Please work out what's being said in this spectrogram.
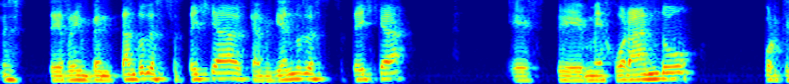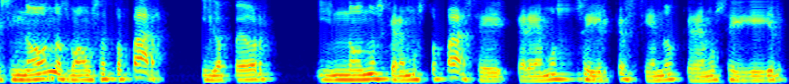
este, reinventando la estrategia, cambiando la estrategia, este, mejorando, porque si no nos vamos a topar. Y lo peor, y no nos queremos topar, queremos seguir creciendo, queremos seguir,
